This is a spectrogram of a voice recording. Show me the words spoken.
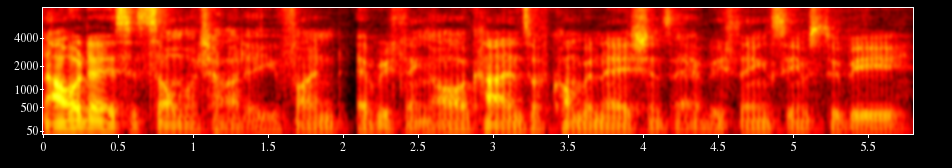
nowadays it's so much harder. You find everything all kinds of combinations. Everything seems to be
